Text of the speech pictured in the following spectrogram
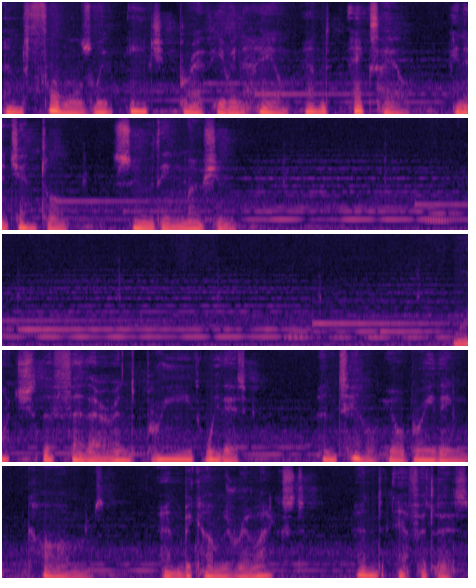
and falls with each breath you inhale and exhale in a gentle, soothing motion. Watch the feather and breathe with it until your breathing calms and becomes relaxed and effortless.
